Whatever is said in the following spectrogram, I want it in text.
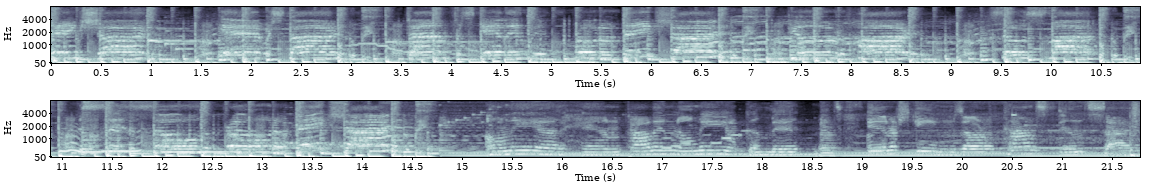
sizes schemes are of constant size.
